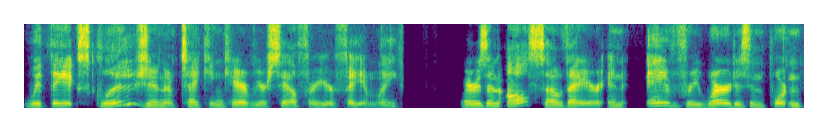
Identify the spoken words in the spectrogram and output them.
with the exclusion of taking care of yourself or your family. There is an also there, and every word is important.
